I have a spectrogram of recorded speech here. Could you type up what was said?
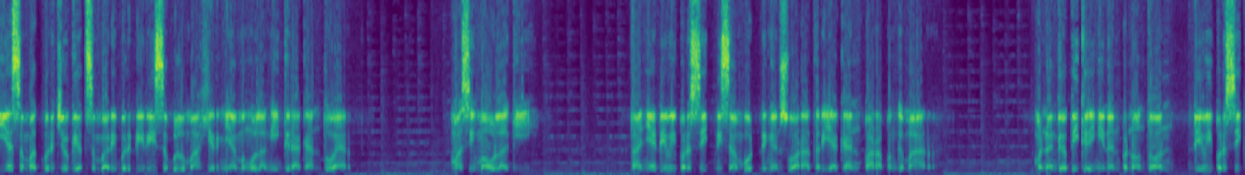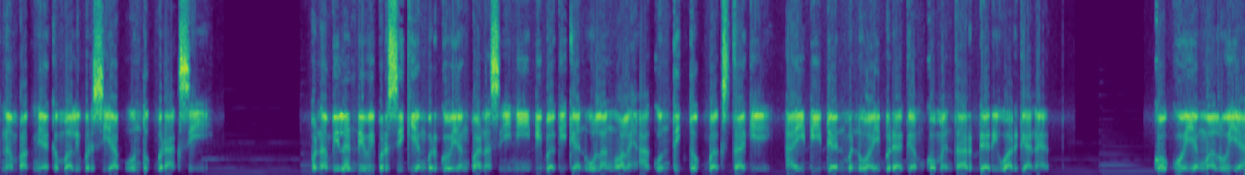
Ia sempat berjoget sembari berdiri sebelum akhirnya mengulangi gerakan twerk. Masih mau lagi? Tanya Dewi Persik disambut dengan suara teriakan para penggemar. Menanggapi keinginan penonton, Dewi Persik nampaknya kembali bersiap untuk beraksi. Penampilan Dewi Persik yang bergoyang panas ini dibagikan ulang oleh akun TikTok Bakstage, ID dan menuai beragam komentar dari warganet. Kok gue yang malu ya,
